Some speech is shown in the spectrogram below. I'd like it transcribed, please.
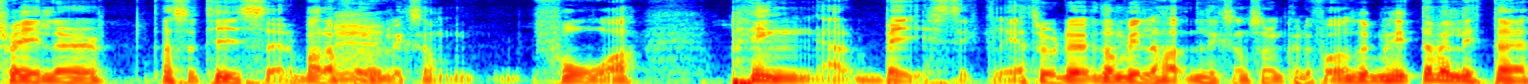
trailer, alltså teaser, bara för Mm. att liksom få pengar basically. Jag tror det, de ville ha liksom så de kunde få, de hittade väl lite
